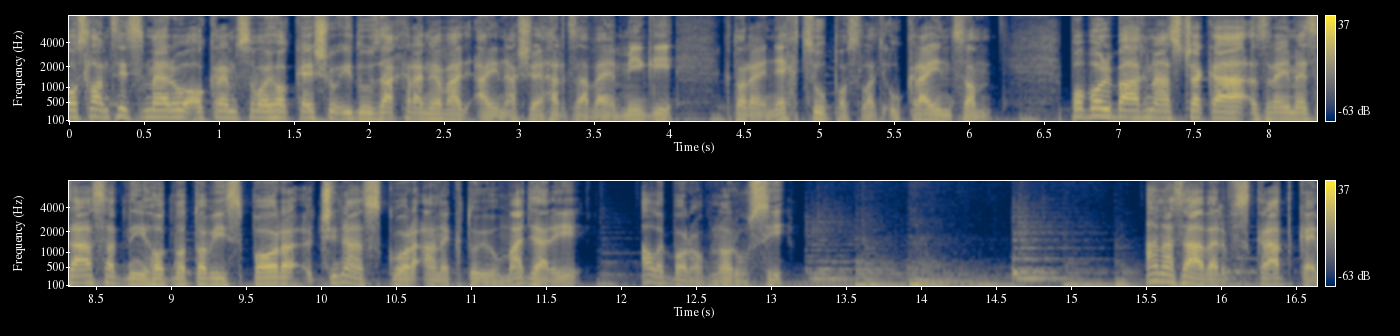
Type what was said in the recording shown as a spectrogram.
Poslanci Smeru okrem svojho kešu idú zachraňovať aj naše hrdzavé migy, ktoré nechcú poslať Ukrajincom. Po voľbách nás čaká zrejme zásadný hodnotový spor, či nás skôr anektujú Maďari alebo rovno Rusi. A na záver v skratke.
